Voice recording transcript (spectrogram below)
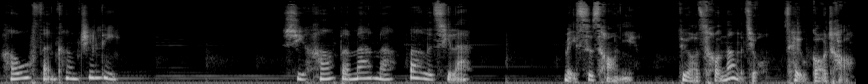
毫无反抗之力。许豪把妈妈抱了起来，每次操你都要操那么久才有高潮，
